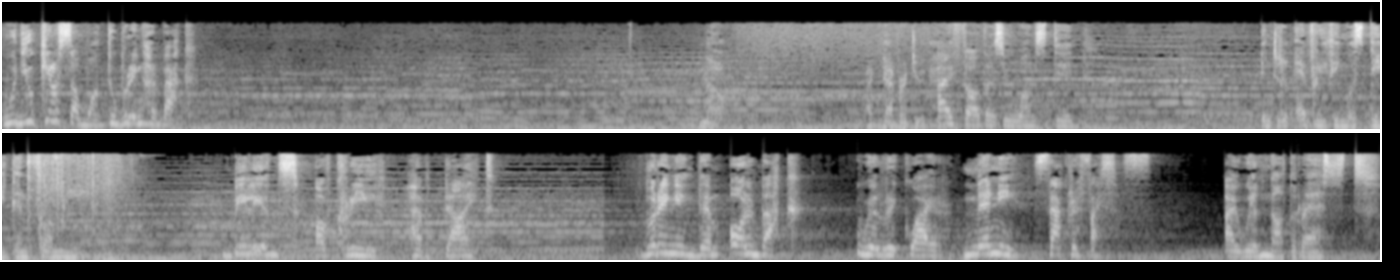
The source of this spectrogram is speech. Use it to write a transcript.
Would you kill someone to bring her back? No. I'd never do that. I thought as you once did. Until everything was taken from me. Billions of Kree have died. Bringing them all back will require many sacrifices. I will not rest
